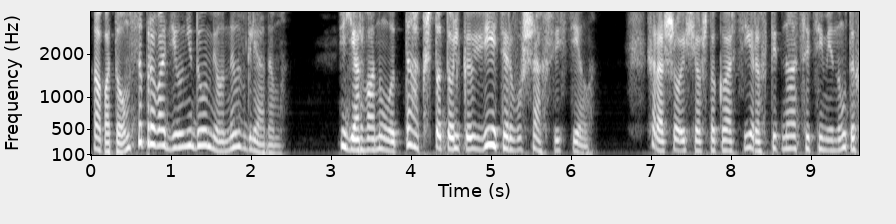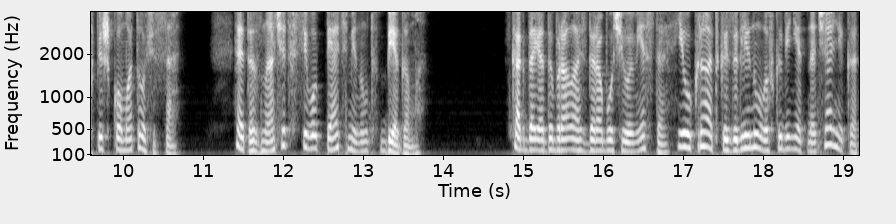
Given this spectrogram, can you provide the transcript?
А потом сопроводил недоуменным взглядом. Я рванула так, что только ветер в ушах свистел. Хорошо еще, что квартира в 15 минутах пешком от офиса. Это значит всего пять минут бегом. Когда я добралась до рабочего места и украдкой заглянула в кабинет начальника,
